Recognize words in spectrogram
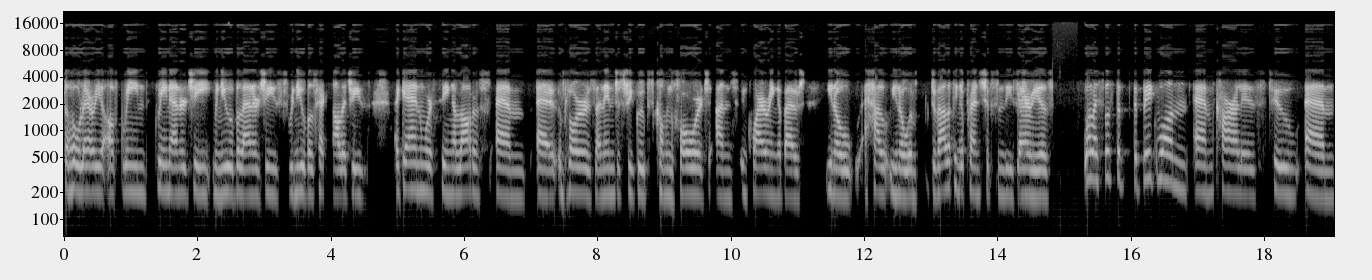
the whole area of green green energy, renewable energies, renewable technologies. Again, we're seeing a lot of um, uh, employers and industry groups coming forward and inquiring about, you know, how you know developing apprenticeships in these areas. Well, I suppose the the big one, um, Carl, is to um,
